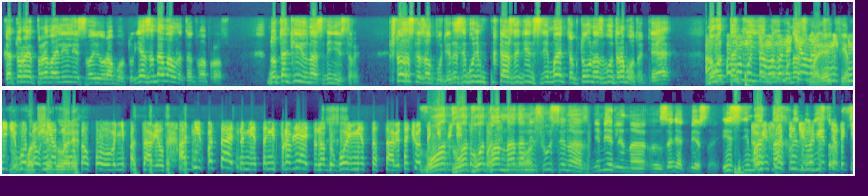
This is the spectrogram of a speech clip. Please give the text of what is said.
которые провалили свою работу. Я задавал этот вопрос. Но такие у нас министры. Что сказал Путин? Если будем каждый день снимать, то кто у нас будет работать? А? А ну, он, вот по-моему, с самого начала ни, кем, ничего ну, ни одного говоря... толкового не поставил. Одних поставит на место, не справляется, на другое место ставит. А что Вот, вот, вот вам надо вот. Мишустина немедленно э, занять место. И снимать а Мишустин человек все-таки,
